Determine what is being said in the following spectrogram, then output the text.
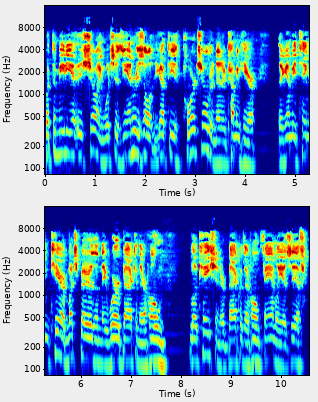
what the media is showing, which is the end result. You got these poor children that are coming here. They're going to be taken care of much better than they were back in their home location or back with their home family, as if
